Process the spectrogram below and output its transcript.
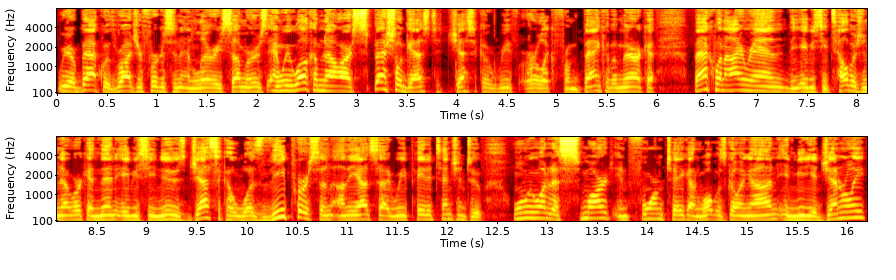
We are back with Roger Ferguson and Larry Summers, and we welcome now our special guest, Jessica Reif Ehrlich from Bank of America. Back when I ran the ABC television network and then ABC News, Jessica was the person on the outside we paid attention to when we wanted a smart, informed take on what was going on in media generally,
